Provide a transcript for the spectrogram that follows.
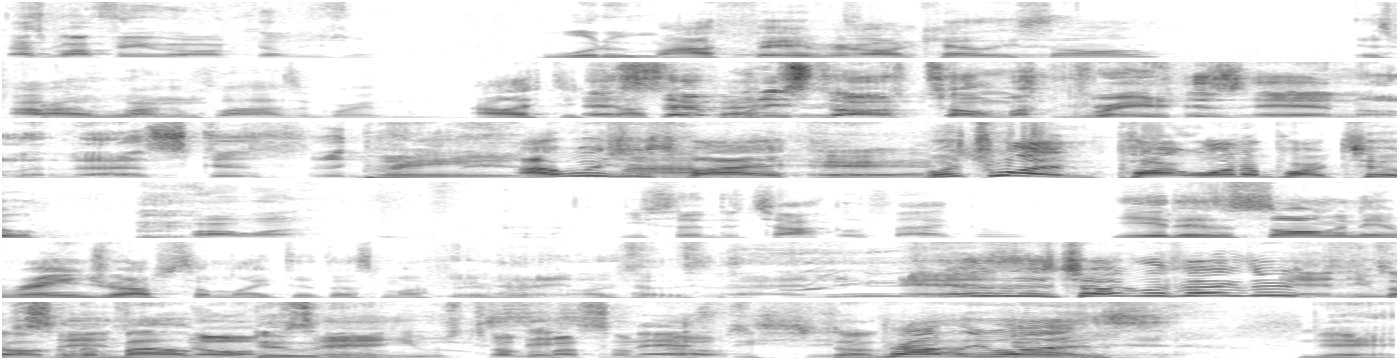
That's my favorite R. Kelly joint. What do? My favorite R. Kelly song is I believe I probably. Can Fly is a great one. I like the Chocolate Except when he starts talking about braiding his hair and all of that. It's, it's, it's I wish it's fire. hair. Which one? Part one or part two? Part one. You said the Chocolate Factory? Yeah, there's a song in there, Raindrops, something like that. That's my favorite I R. ain't Kelly listen song. to that. And- Is it Chocolate Factory? and he was Talking saying- about no, I'm saying he was talking about some something nasty else. shit. He probably was. dude. Yeah,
